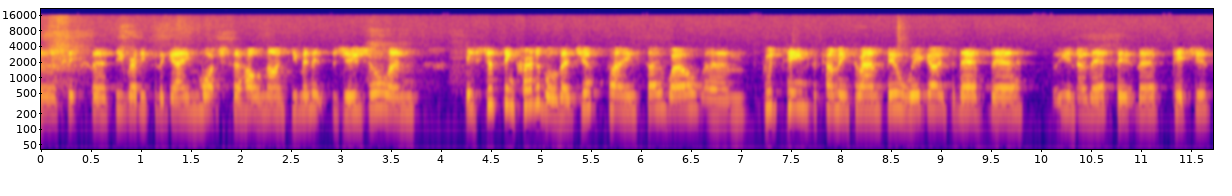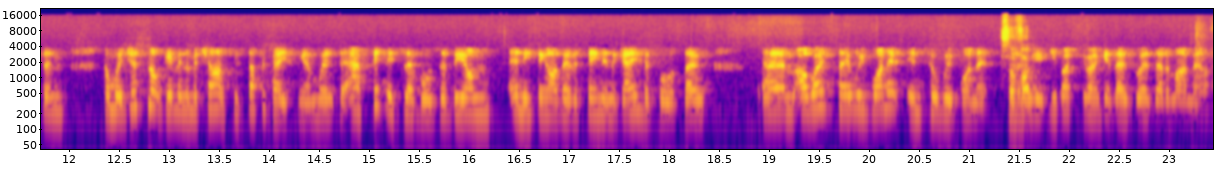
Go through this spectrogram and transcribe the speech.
uh, 6.30, ready for the game, watched the whole 90 minutes as usual, and it's just incredible. They're just playing so well. Um, good teams are coming to Anfield. We're going to their, their you know, their, their pitches, and, and we're just not giving them a chance. We're suffocating them. We're, our fitness levels are beyond anything I've ever seen in a game before. So um, I won't say we've won it until we've won it. So So, if I- you, you, won't, you won't get those words out of my mouth.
